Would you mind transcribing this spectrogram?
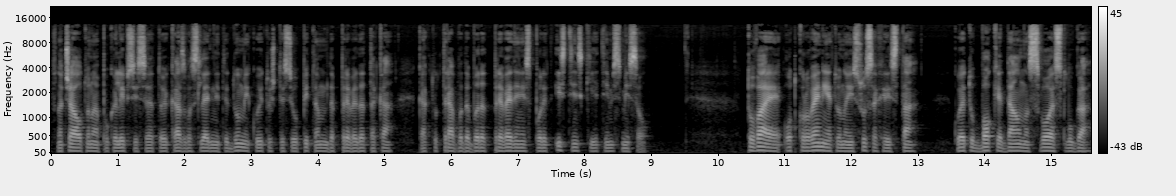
В началото на Апокалипсиса той казва следните думи, които ще се опитам да преведа така, както трябва да бъдат преведени според истинският им смисъл. Това е откровението на Исуса Христа, което Бог е дал на своя слуга,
